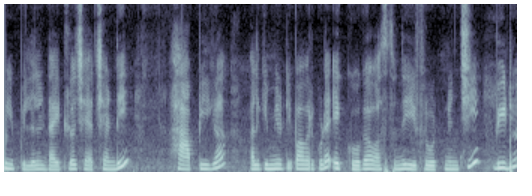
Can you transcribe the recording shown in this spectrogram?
మీ పిల్లల డైట్లో చేర్చండి. హ్యాపీగా వాళ్ళకి ఇమ్యూనిటీ పవర్ కూడా ఎక్కువగా వస్తుంది ఈ ఫ్రూట్ నుంచి. వీడియో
